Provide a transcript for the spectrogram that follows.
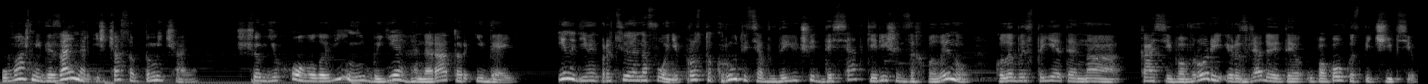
Уважний дизайнер із часом помічає, що в його голові ніби є генератор ідей. Іноді він працює на фоні, просто крутиться, видаючи десятки рішень за хвилину, коли ви стаєте на касі в Аврорі і розглядаєте упаковку з-під чіпсів.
